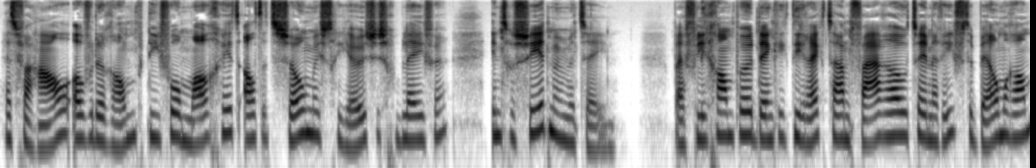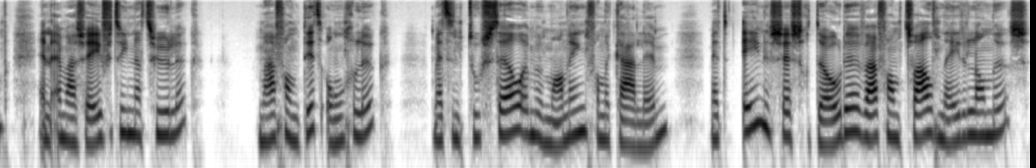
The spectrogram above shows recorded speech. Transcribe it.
Het verhaal over de ramp die voor Margit altijd zo mysterieus is gebleven, interesseert me meteen. Bij vliegrampen denk ik direct aan Faro, Tenerife, de Belmeramp en MH17 natuurlijk. Maar van dit ongeluk, met een toestel en bemanning van de KLM, met 61 doden, waarvan 12 Nederlanders,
